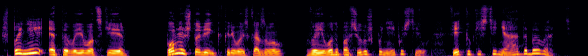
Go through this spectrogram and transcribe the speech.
Шпыни это воеводские. Помнишь, что Венька Кривой сказывал? Воевода повсюду шпыней пустил, Федьку кистеня добывать.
